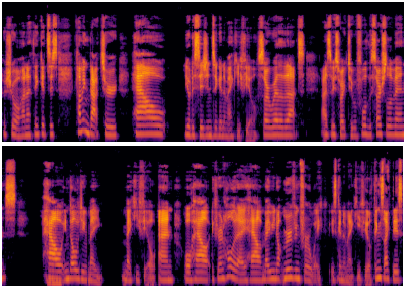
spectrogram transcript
for sure. And I think it's just coming back to how your decisions are going to make you feel. So whether that's, as we spoke to before, the social events, how Mm. indulging may make you feel and or how if you're on holiday how maybe not moving for a week is going to make you feel things like this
